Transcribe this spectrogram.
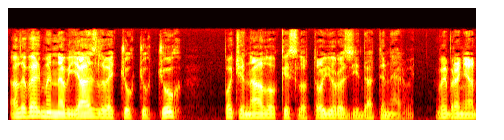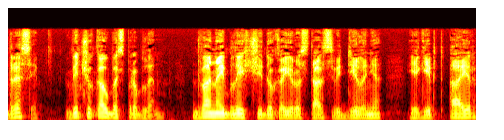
але вельми нав'язливе чух-чух-чух починало кислотою роз'їдати нерви. Вибрання адреси відшукав без проблем. Два найближчі до Каїростарс відділення Єгипт Айр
